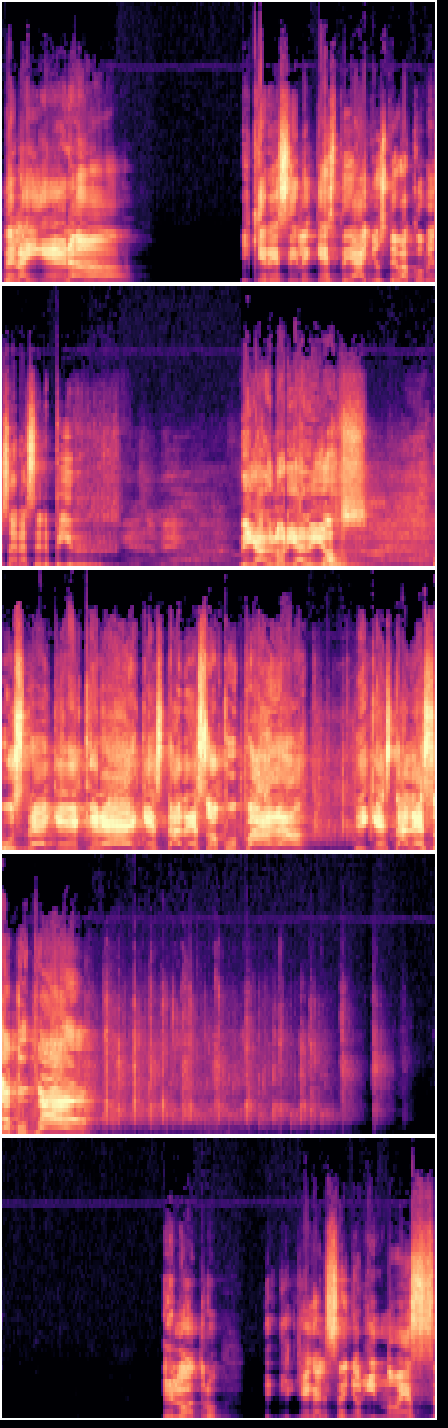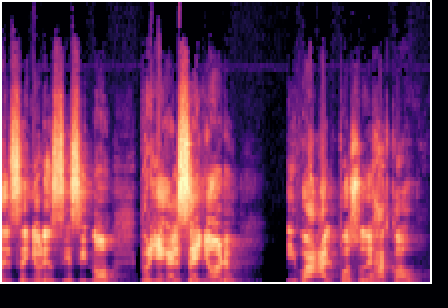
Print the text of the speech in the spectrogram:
de la higuera. Y quiere decirle que este año usted va a comenzar a servir. Diga gloria a Dios. Usted que cree que está desocupada y que está desocupado. El otro, llega el Señor y no es el Señor en sí, sino, pero llega el Señor y va al pozo de Jacob.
